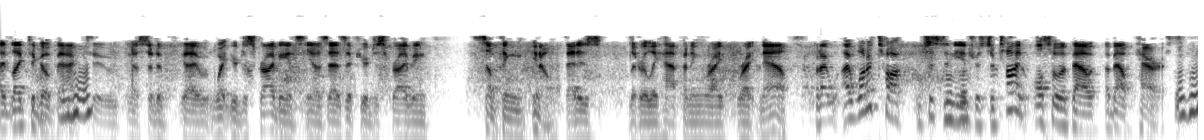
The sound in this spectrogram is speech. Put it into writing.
would like to go back mm-hmm. to you know sort of uh, what you're describing. It's you know as if you're describing something you know that is literally happening right right now. But I, I want to talk just in mm-hmm. the interest of time also about about Paris, mm-hmm.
